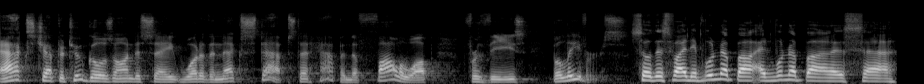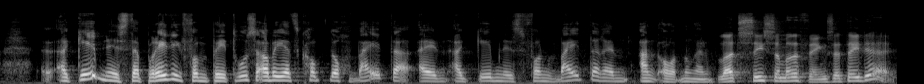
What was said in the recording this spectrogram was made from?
Acts chapter 2 goes on to say what are the next steps that happen, the follow up for these believers. So, das war eine wunderbar, ein wunderbares äh, Ergebnis der Predigt von Petrus, aber jetzt kommt noch weiter ein Ergebnis von weiteren Anordnungen. Let's see some of the things that they did.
